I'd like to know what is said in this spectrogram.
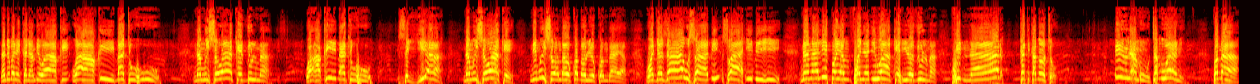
Na ndio maana ikanaambiwa wa aqibatuhu na mwisho wake dhulma. Wa aqibatuhu sayia na mwisho wake ni mwisho ambao kwamba uliokuwa mbaya. Wajazau swahibihi na malipo ya mfanyaji wake hiyo dhulma finnar katika moto. Ilamu tambuani kwamba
